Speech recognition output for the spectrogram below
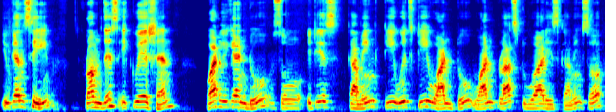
you can see from this equation what we can do. So it is coming T with T1, 2, 1 plus 2r is coming. So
